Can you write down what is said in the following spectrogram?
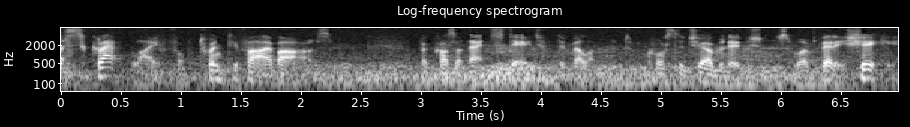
a scrap life of 25 hours. Because at that stage of development, of course, the German engines were very shaky.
